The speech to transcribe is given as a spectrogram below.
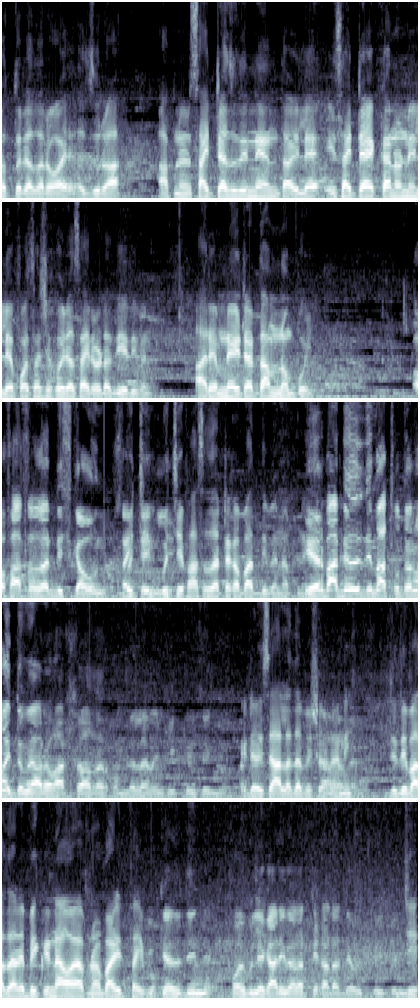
সত্তর হাজার হয় জোড়া। আপনার সাইডটা যদি নেন তাহলে এই সাইডটা একান্ন নিলে পঁচাশি কইরা সাইডটা দিয়ে দিবেন। আর এমনি এটার দাম নব্বই। পাঁচ হাজার ডিসকাউন্ট বুঝছি পাঁচ হাজার টাকা বাদ দিবেন আপনি। এর বাদেও যদি মাত্রতার মাধ্যমে আরও পাঁচশো হাজার কম দিলাম ঠিক এটা হচ্ছে আলাদা বিষয় না যদি বাজারে বিক্রি না হয় আপনার বাড়িতে পাইব। দিন কয় বলে গাড়ি ভাড়ার টাকাটা দেওয়া জি।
